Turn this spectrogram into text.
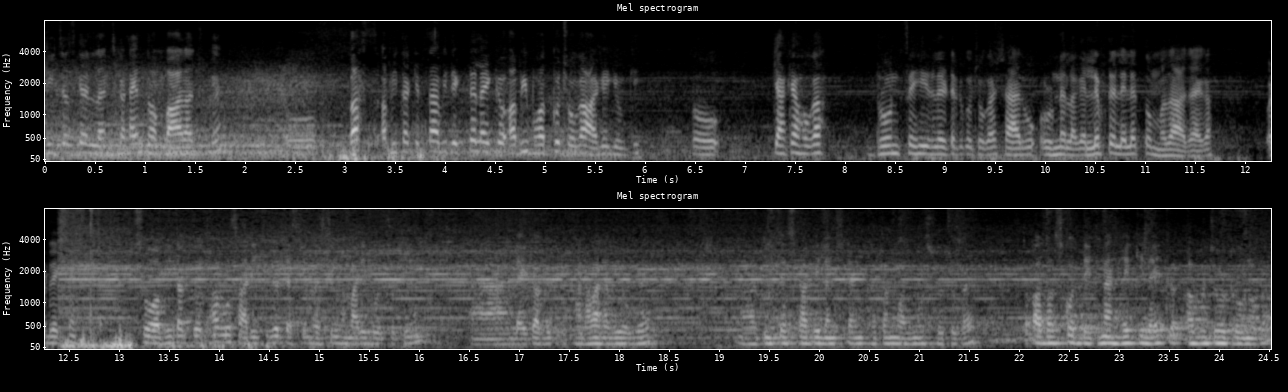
टीचर्स के लंच का टाइम तो हम बाहर आ चुके हैं। तो बस अभी तक कितना अभी देखते हैं लाइक अभी बहुत कुछ होगा आगे क्योंकि। तो क्या क्या होगा? ड्रोन से ही रिलेटेड कुछ होगा शायद वो उड़ने लगे। लिफ्ट ले ले तो मज़ा आ जाएगा पर देखते हैं। सो so, अभी तक जो था वो सारी चीज़ें टेस्टिंग वेस्टिंग हमारी हो चुकी हैं। लाइक अभी खाना वाना भी हो गया। टीचर्स का भी लंच टाइम ख़त्म ऑलमोस्ट हो चुका है। तो अब उसको देखना है कि लाइक अब जो ड्रोन होगा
